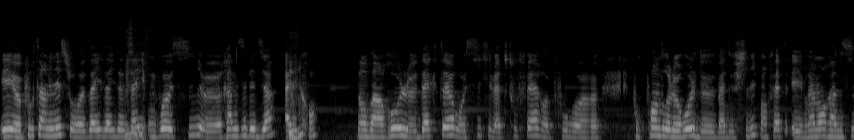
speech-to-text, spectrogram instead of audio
Et euh, pour terminer sur euh, Zai Zai Zai on voit aussi euh, Ramzi Bedia à Mhm. l'écran, dans un rôle d'acteur aussi qui va tout faire pour, euh, pour prendre le rôle de, bah, de Philippe en fait. Et vraiment, Ramzi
